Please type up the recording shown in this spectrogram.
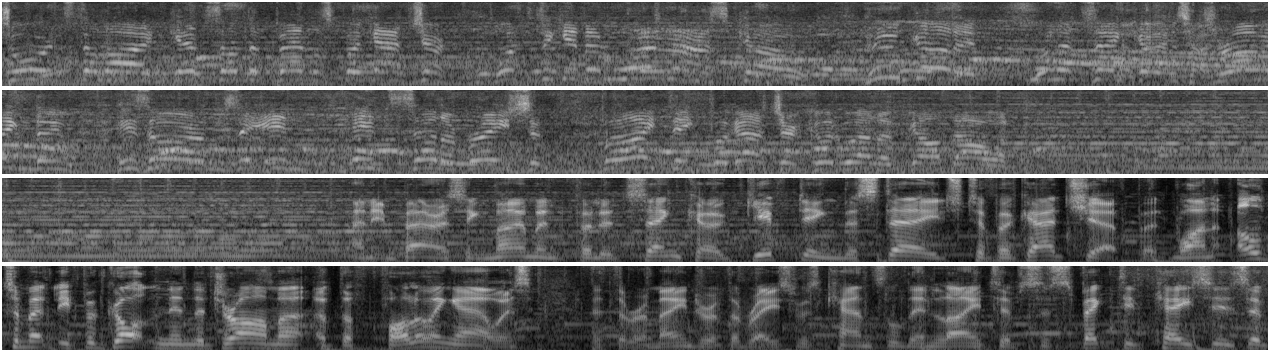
towards the line, gets on the pedals. Pogacar wants to give it one last go. Who got it? Well, Lutsenko is throwing the, his arms in, in celebration, but I think Pogacar could well have got that one. An embarrassing moment for Lutsenko gifting the stage to Pogacar, but one ultimately forgotten in the drama of the following hours as the remainder of the race was cancelled in light of suspected cases of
